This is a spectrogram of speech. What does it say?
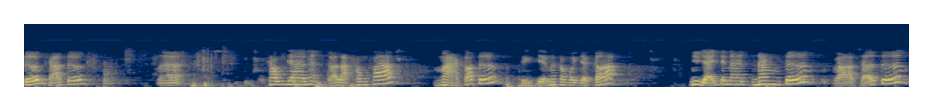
tướng khả tướng. À, không nhân gọi là không pháp mà có tướng thì chuyện nó không bao giờ có. Như vậy cho nên năng tướng và sở tướng.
